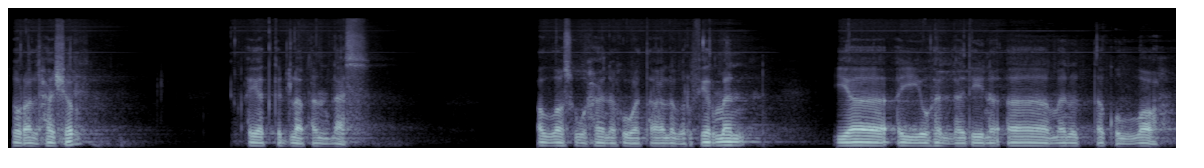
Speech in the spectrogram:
Surah Al-Hasyr ayat ke-18. Allah Subhanahu wa taala berfirman, "Ya ayyuhalladzina amanu taqullaha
